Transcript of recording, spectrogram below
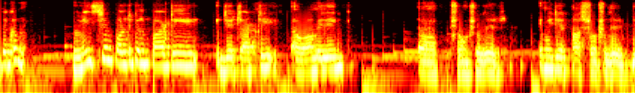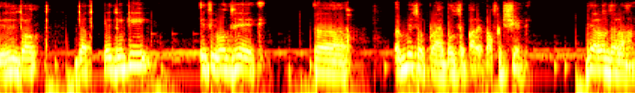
দেখুন মেইন স্ট্রিম পলিটিক্যাল পার্টি যে চারটি আওয়ামী লীগ সংসদের ইমিডিয়েট পাস সংসদের বিরোধী দল এই দুটি ইতিমধ্যে মৃত প্রায় বলতে পারেন officially they on the run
